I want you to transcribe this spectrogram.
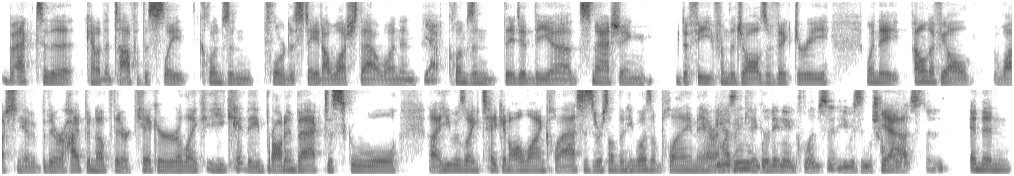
back to the kind of the top of the slate, Clemson, Florida State. I watched that one, and yeah, Clemson they did the uh, snatching defeat from the jaws of victory when they. I don't know if y'all watched any of it, but they were hyping up their kicker. Like he, they brought him back to school. Uh, he was like taking online classes or something. He wasn't playing. They he wasn't living in Clemson. He was in Charleston. Yeah. And then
